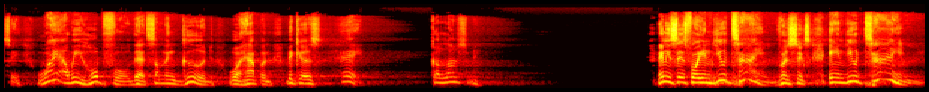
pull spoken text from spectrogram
See, why are we hopeful that something good will happen? Because, hey, God loves me. Then he says, For in due time, verse 6, in due time,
